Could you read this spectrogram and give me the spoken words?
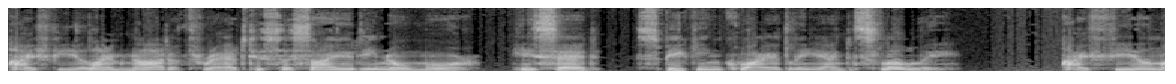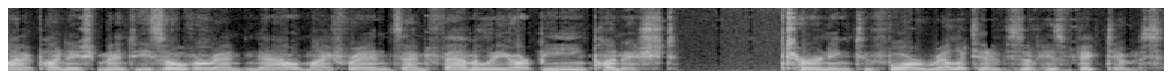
I feel I'm not a threat to society no more, he said, speaking quietly and slowly. I feel my punishment is over and now my friends and family are being punished. Turning to four relatives of his victims,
